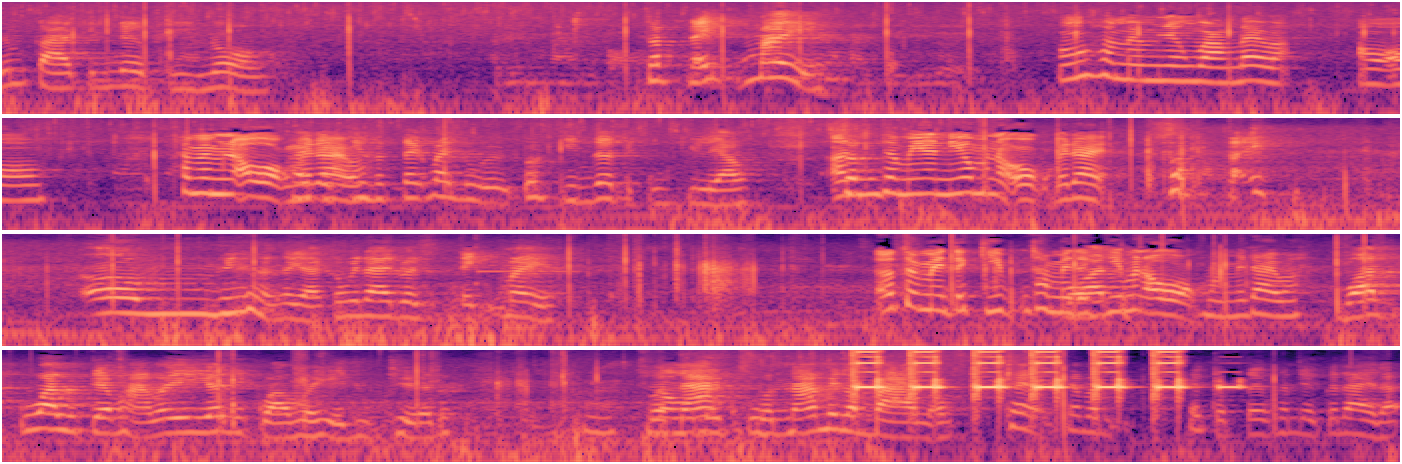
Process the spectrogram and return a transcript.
น้ำตาลกินเนื้อปีนองสเต็กไม่เอ้าทำไมมันยังวางได้วะเอาเอาทำไมมันเอาออกไม่ได้ใครวะจะกินสเต็กไม่ดูก็กินได้แต่กูกินแล้ว อันทำไมอันนี้มันเอาออกไม่ได้ สเต็กเอ่มทิ้งถังขยะก็ไม่ได้ด้วยสเต็กไม่แล้วทำไมตะกี้ทำไมตะกี้มันเอาออกมาไม่ได้วะว่ากูว่าเราเตรียมหามาเยอะๆดีกว่าเผื่อเห็นฉุกเฉินอืมส่วนลองไปน้ำส่วนน้ำไม่ลำบากหรอกแค่แค่มันแค่กดเติมคันเดียวก็ได้ละ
